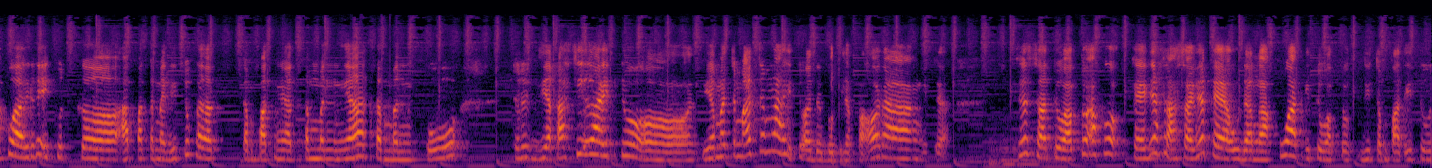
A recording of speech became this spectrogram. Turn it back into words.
aku akhirnya ikut ke apartemen itu ke tempatnya temennya temenku. Terus dia kasih lah itu, oh, ya macam-macam lah itu ada beberapa orang gitu. Ya. Hmm. Terus suatu waktu aku kayaknya rasanya kayak udah nggak kuat gitu waktu di tempat itu.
